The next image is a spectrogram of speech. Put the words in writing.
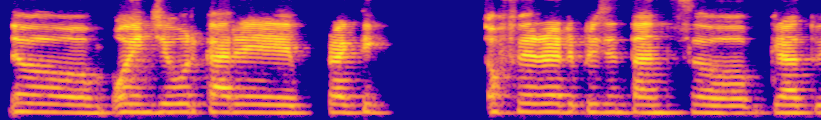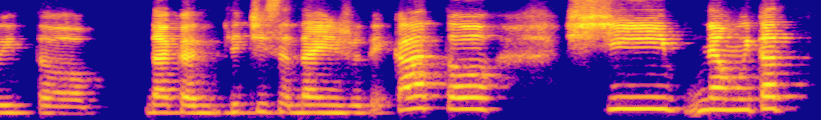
uh, ONG-uri care, practic, oferă reprezentanță gratuită dacă decizi să dai în judecată și ne-am uitat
